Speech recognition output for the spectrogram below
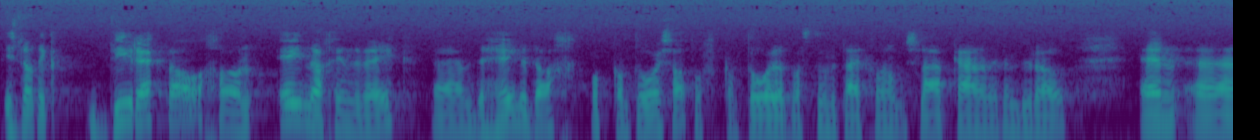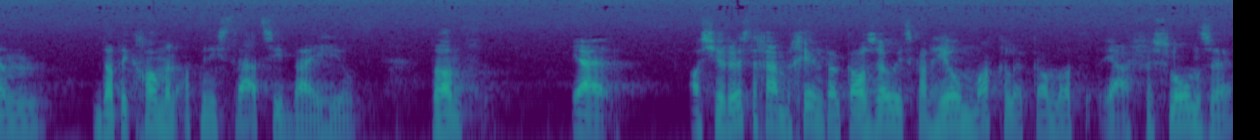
is dat ik direct al gewoon één dag in de week um, de hele dag op kantoor zat. Of kantoor, dat was toen de tijd gewoon op mijn slaapkamer met een bureau. En um, dat ik gewoon mijn administratie bijhield. Want ja, als je rustig aan begint, dan kan zoiets kan heel makkelijk kan dat, ja, verslonzen.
